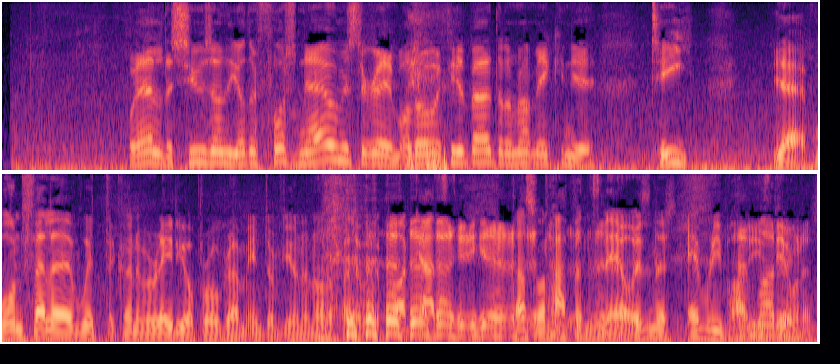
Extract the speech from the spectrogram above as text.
Well, the shoe's on the other foot now, Mr. Graham. Although I feel bad that I'm not making you tea. Yeah, one fella with the kind of a radio program interviewing another fella with a podcast. Yeah. That's what happens now, isn't it? Everybody's doing it.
